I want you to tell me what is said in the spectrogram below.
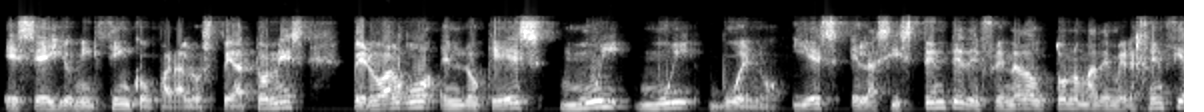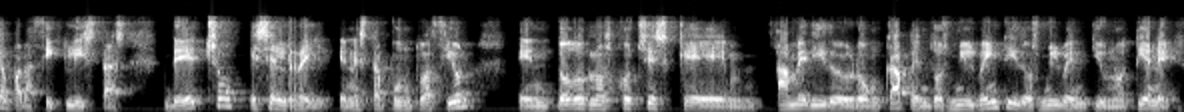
ese Ionic 5 para los peatones, pero algo en lo que es muy, muy bueno y es el asistente de frenada autónoma de emergencia para ciclistas. De hecho, es el rey en esta puntuación en todos los coches que mm, ha medido Euroncap en 2020 y 2021. Tiene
